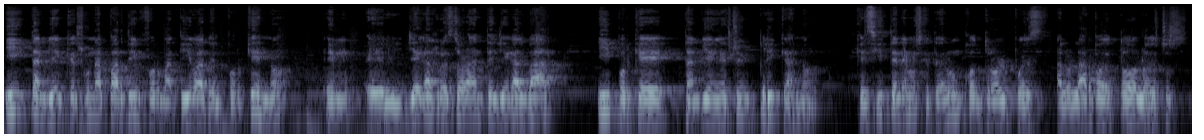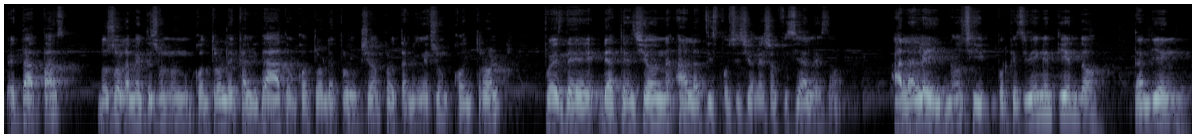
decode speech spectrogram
Y también que es una parte informativa del por qué, ¿no? Él llega al restaurante, llega al bar y por qué también eso implica, ¿no? Que sí tenemos que tener un control, pues, a lo largo de todas estas etapas. No solamente es un, control de calidad, un control de producción, pero también es un control, pues, de, de atención a las disposiciones oficiales, ¿no? A la ley, ¿no? Sí, porque si bien entiendo, también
